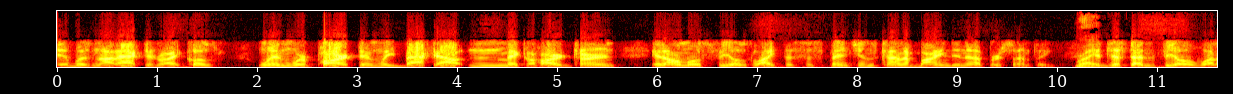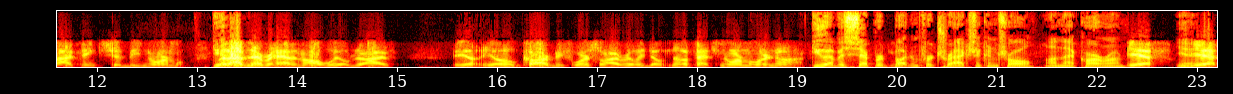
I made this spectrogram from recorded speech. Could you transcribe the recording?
it was not acted right because when we're parked and we back out and make a hard turn, it almost feels like the suspension's kind of binding up or something. Right. It just doesn't feel what I think should be normal. Do but I've never had an all-wheel drive, you know, you know, car before, so I really don't know if that's normal or not. Do you have a separate button for traction control on that car, Ron? Yes. Yeah. Yes.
